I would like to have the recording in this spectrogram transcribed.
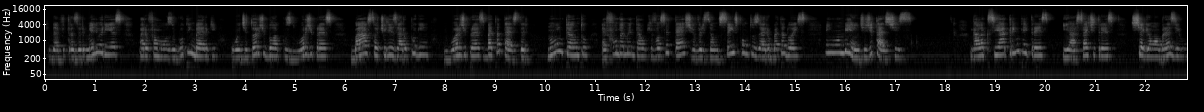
que deve trazer melhorias para o famoso Gutenberg, o editor de blocos do WordPress, basta utilizar o plugin WordPress Beta Tester no entanto, é fundamental que você teste a versão 6.0 Beta 2 em um ambiente de testes. Galaxy A33 e A73 chegam ao Brasil.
